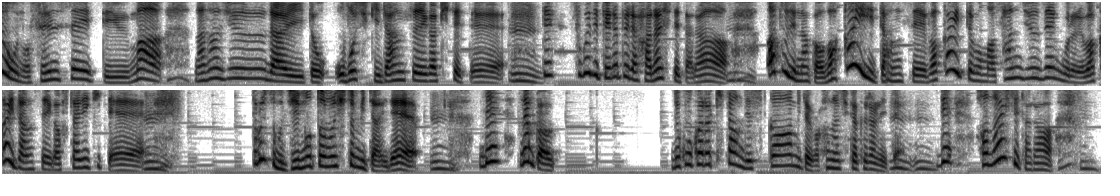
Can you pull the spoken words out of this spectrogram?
道の先生っていう、まあ、70代とおぼしき男性が来てて、うん。で、そこでペラペラ話してたら、後でなんか若い男性、若いってもまあ30前後で若い男性が二人来て、うん。その人も地元の人みたいで、うん。で、なんか、どこから来たんですか？みたいな話しかけられて。うんで、話してたら、うん。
